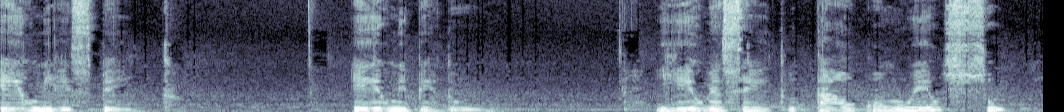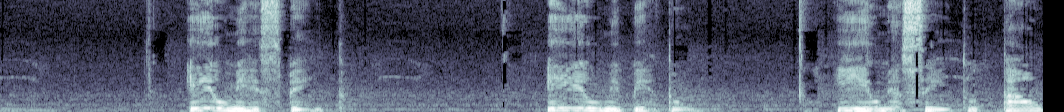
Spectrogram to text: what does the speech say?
Eu me respeito. Eu me perdoo e eu me aceito tal como eu sou. Eu me respeito, eu me perdoo e eu me aceito tal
